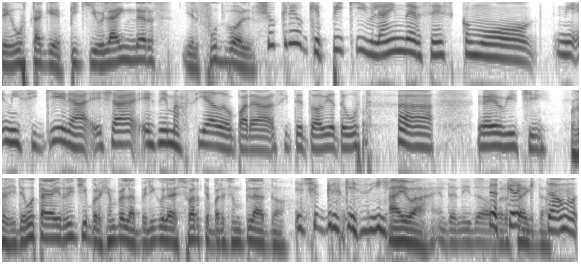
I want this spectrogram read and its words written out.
¿te gusta que Peaky Blinders y el fútbol? Yo creo que Peaky Blinders es como, ni, ni siquiera, ya es demasiado para si te todavía te gusta Guy Ritchie. O sea, si te gusta Guy Ritchie, por ejemplo, la película de Suarte parece un plato. Yo creo que sí. Ahí va, entendí todo, Yo creo que, perfecto.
